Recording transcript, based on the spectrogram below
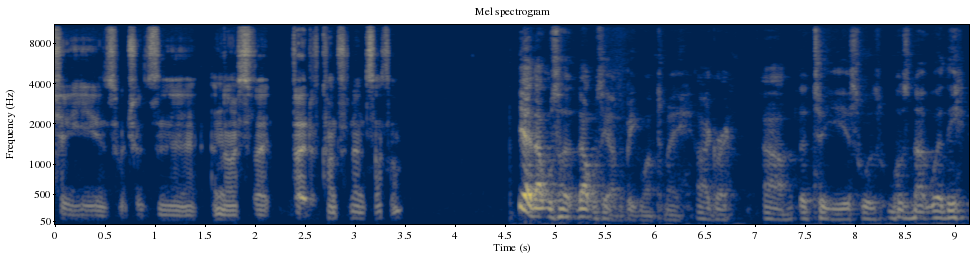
two years, which was uh, a nice vote, vote of confidence, I thought. Yeah, that was a, that was the other big one to me. I agree. Um, the two years was was noteworthy.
